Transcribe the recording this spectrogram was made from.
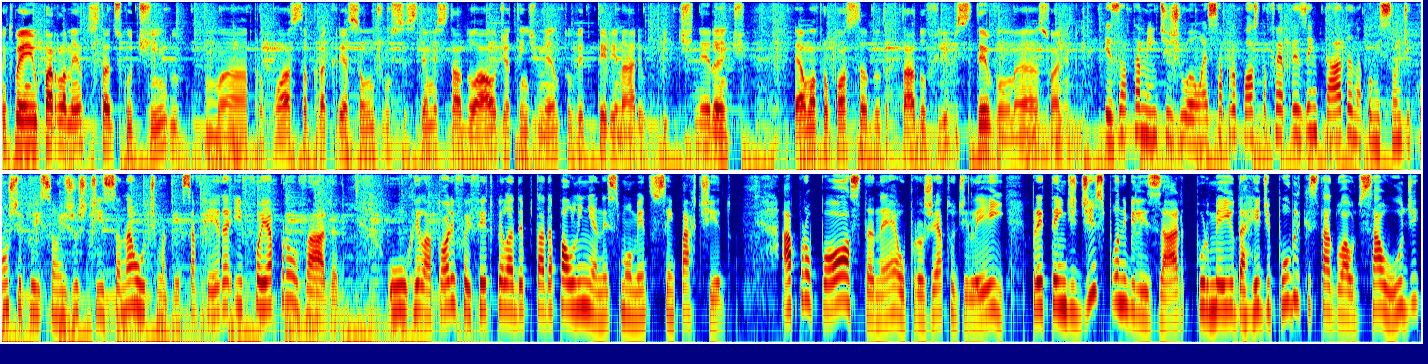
Muito bem, o parlamento está discutindo uma proposta para a criação de um sistema estadual de atendimento veterinário itinerante. É uma proposta do deputado Felipe Estevão, né, Sônia? Exatamente, João. Essa proposta foi apresentada na Comissão de Constituição e Justiça na última terça-feira e foi aprovada. O relatório foi feito pela deputada Paulinha, nesse momento sem partido. A proposta, né, o projeto de lei, pretende disponibilizar, por meio da rede pública estadual de saúde,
